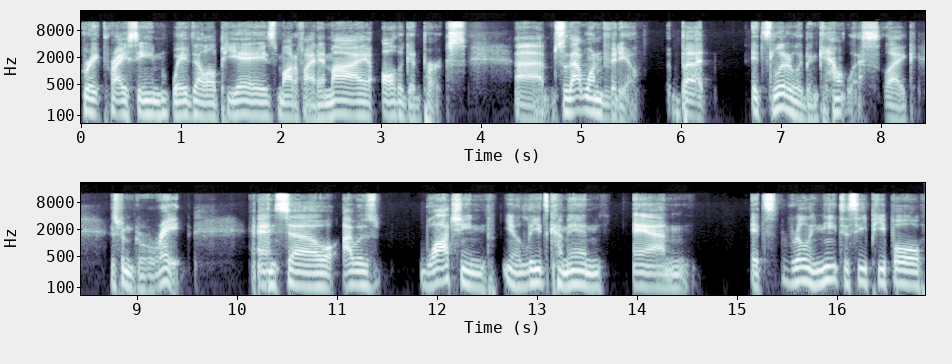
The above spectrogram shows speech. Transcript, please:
Great pricing, waived LLPAs, modified MI, all the good perks. Um, so that one video, but it's literally been countless. Like it's been great. And so I was watching, you know, leads come in and it's really neat to see people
